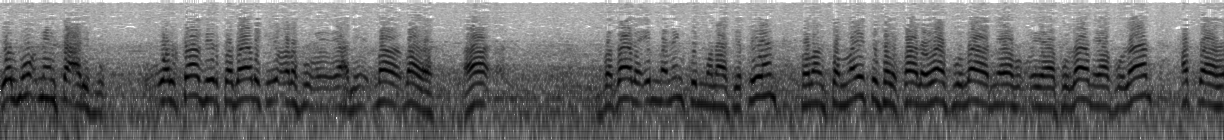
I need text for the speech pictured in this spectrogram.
والمؤمن تعرفه والكافر كذلك يعرف يعني ما ما فقال إن منكم منافقين فمن سميت فقال يا فلان يا فلان يا فلان. حتى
